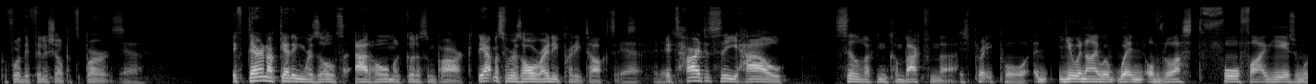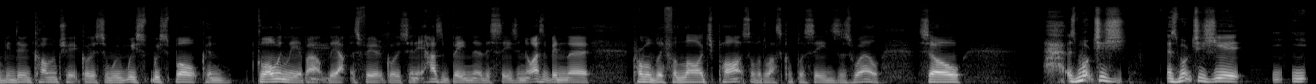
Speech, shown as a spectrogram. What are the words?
before they finish up at Spurs. Yeah. If they're not getting results at home at Goodison Park, the atmosphere is already pretty toxic. Yeah, it is. It's hard to see how Silva can come back from that. It's pretty poor. And you and I, when, when over the last four or five years, when we've been doing commentary at Goodison, we, we, we spoke and glowingly about hmm. the atmosphere at Goodison. It hasn't been there this season. It hasn't been there probably for large parts over the last couple of seasons as well. So, as much as as much as you. you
